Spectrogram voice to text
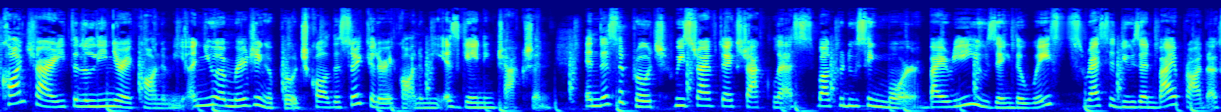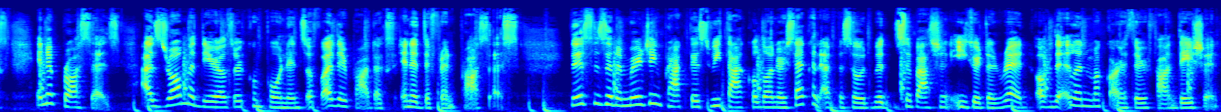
Contrary to the linear economy, a new emerging approach called the circular economy is gaining traction. In this approach, we strive to extract less while producing more by reusing the wastes, residues, and byproducts in a process as raw materials or components of other products in a different process. This is an emerging practice we tackled on our second episode with Sebastian Egerton-Read of the Ellen MacArthur Foundation,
